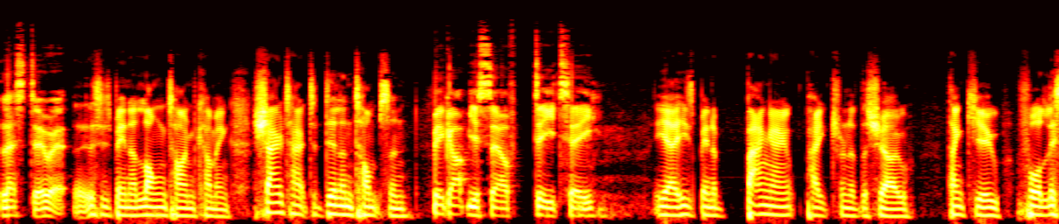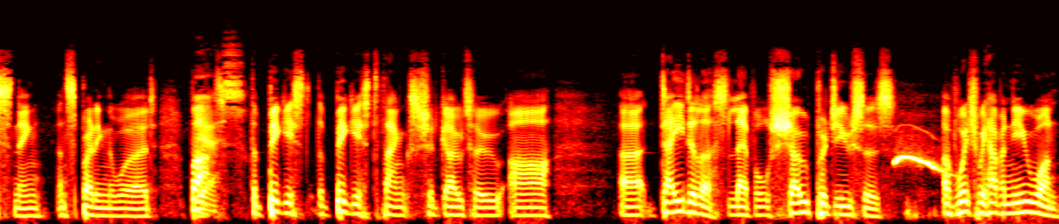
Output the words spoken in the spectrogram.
Let's do it. This has been a long time coming. Shout out to Dylan Thompson. Big up yourself, DT. Yeah, he's been a bang out patron of the show. Thank you for listening and spreading the word. But Yes. the biggest, the biggest thanks should go to our uh, Daedalus level show producers, of which we have a new one.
